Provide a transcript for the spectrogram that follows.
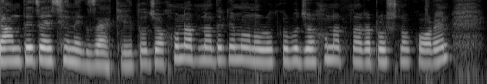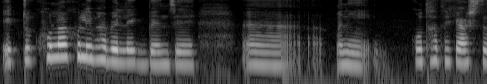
জানতে চাইছেন এক্স্যাক্টলি তো যখন আপনাদেরকে আমি অনুরোধ করব, যখন আপনারা প্রশ্ন করেন, একটু খোলাখুলিভাবে লিখবেন যে মানে কোথা থেকে আসতে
